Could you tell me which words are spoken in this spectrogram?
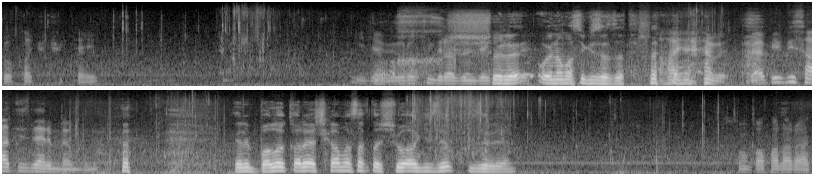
çok da küçük değil. İyice bir yorulsun biraz önceki şöyle gibi. oynaması güzel zaten. Aynen abi. Ben bir, bir saat izlerim ben bunu. yani balık araya çıkarmasak da şu an güzel güzel yani. Son kafaları at.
